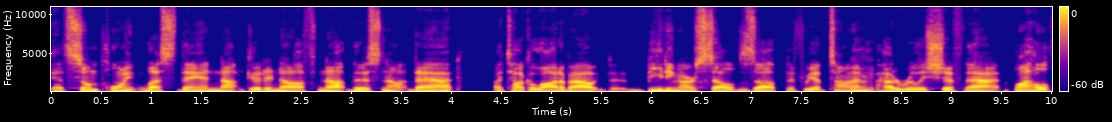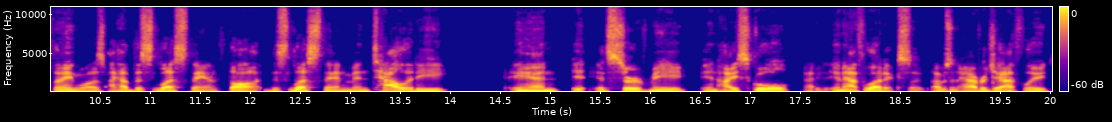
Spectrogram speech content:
at some point less than, not good enough, not this, not that, I talk a lot about beating ourselves up if we have time, mm-hmm. how to really shift that. My whole thing was I have this less than thought, this less than mentality. And it, it served me in high school uh, in athletics. I was an average okay. athlete,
